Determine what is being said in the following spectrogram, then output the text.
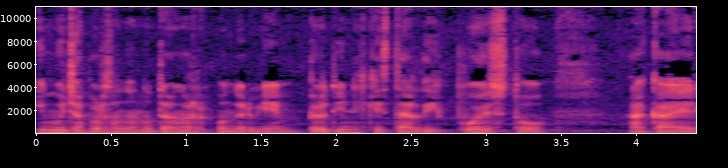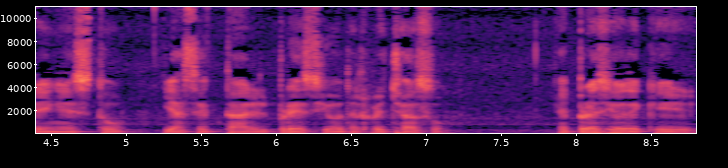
Y muchas personas no te van a responder bien, pero tienes que estar dispuesto a caer en esto y aceptar el precio del rechazo. El precio de que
